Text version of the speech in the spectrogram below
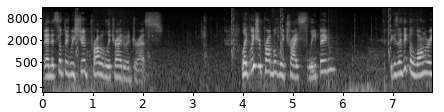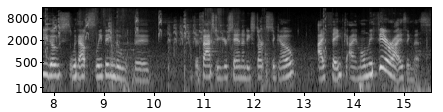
And it's something we should probably try to address. Like, we should probably try sleeping. Because I think the longer you go without sleeping, the, the the faster your sanity starts to go. I think I am only theorizing this.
